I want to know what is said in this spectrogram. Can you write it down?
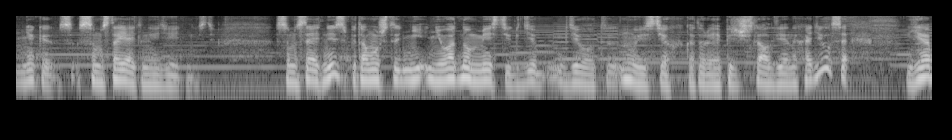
некая самостоятельная деятельность. Самостоятельная деятельность, потому что ни, ни в одном месте, где, где вот, ну, из тех, которые я перечислял, где я находился, я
